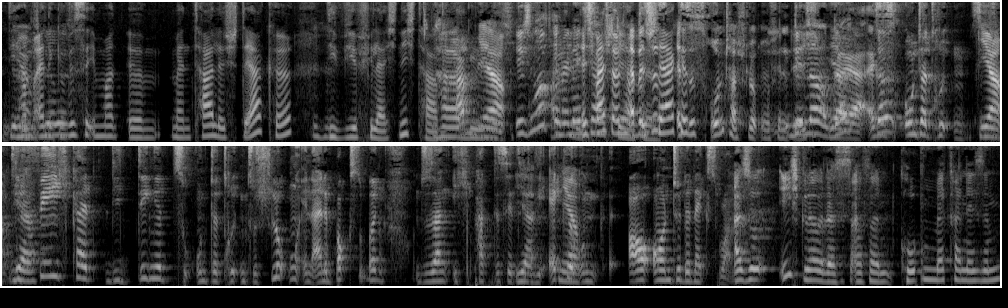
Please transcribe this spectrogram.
die Ja, haben ich eine glaube- gewisse ähm, mentale Stärke, die wir vielleicht nicht haben. haben. Ja. Ich mental weiß auch nicht. Aber es ist, es ist runterschlucken, finde ich. Genau, Ja, ja, es ganz- ist unterdrücken. Sie- Ja. Die Ja. Fähigkeit, die Dinge zu unterdrücken, zu schlucken, in eine Box zu bringen und zu sagen, ich packe das jetzt Ja. in die Ecke Ja. und uh, on to the next one. Also ich glaube, das ist einfach ein Coping-Mechanism.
